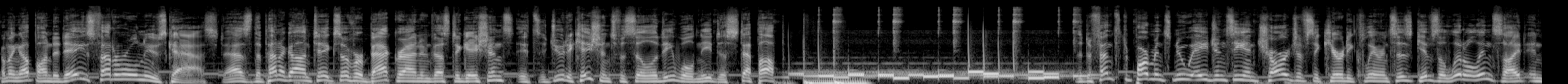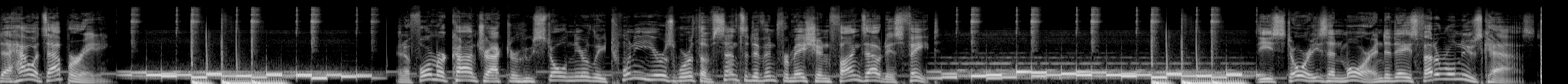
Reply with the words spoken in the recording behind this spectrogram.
Coming up on today's federal newscast, as the Pentagon takes over background investigations, its adjudications facility will need to step up. The Defense Department's new agency in charge of security clearances gives a little insight into how it's operating. And a former contractor who stole nearly 20 years' worth of sensitive information finds out his fate. These stories and more in today's federal newscast.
